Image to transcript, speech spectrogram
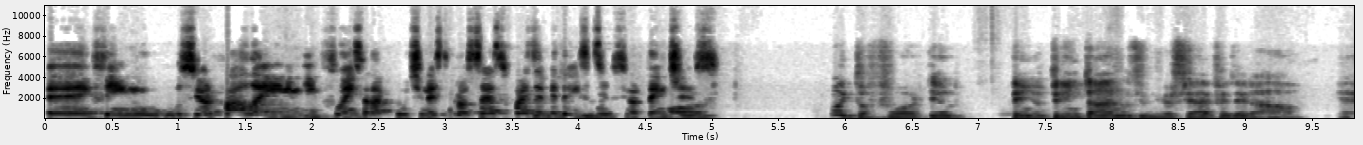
É, enfim, o, o senhor fala em influência da CUT nesse processo, quais evidências que o senhor tem disso? Muito forte. Eu tenho 30 anos de Universidade Federal. É,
